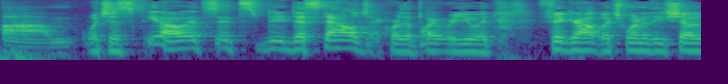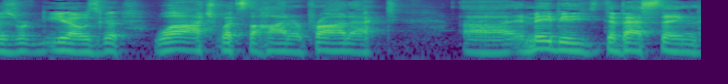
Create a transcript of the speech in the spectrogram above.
Um, which is you know it's it's nostalgic. Where the point where you would figure out which one of these shows were you know was good watch what's the hotter product. Uh, it may be the best thing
